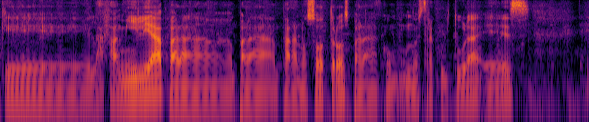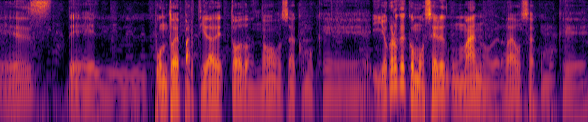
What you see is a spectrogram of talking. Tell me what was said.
que la familia para, para, para nosotros, para nuestra cultura, es, es del punto de partida de todo, ¿no? O sea, como que... Y yo creo que como ser humano, ¿verdad? O sea, como que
